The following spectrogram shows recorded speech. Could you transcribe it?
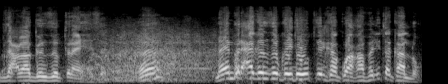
ብዛዕባ ገንዘብ ጥራይ ይሕሰብ ናይ መርዓ ገንዘብ ከይተውፅኢልካ እኳ ካፈሊጠካ ኣለኹ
